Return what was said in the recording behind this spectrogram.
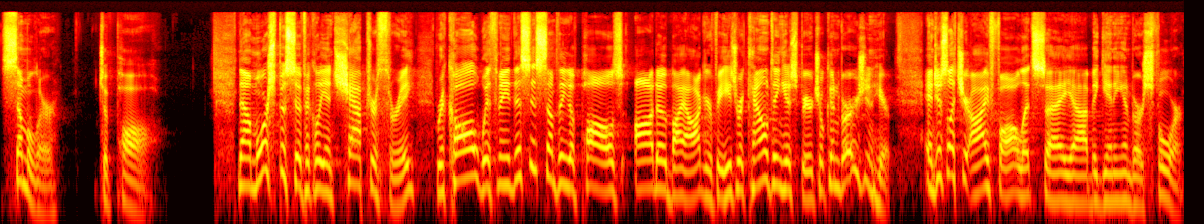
similar to Paul. Now, more specifically in chapter three, recall with me, this is something of Paul's autobiography. He's recounting his spiritual conversion here. And just let your eye fall, let's say, uh, beginning in verse four.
